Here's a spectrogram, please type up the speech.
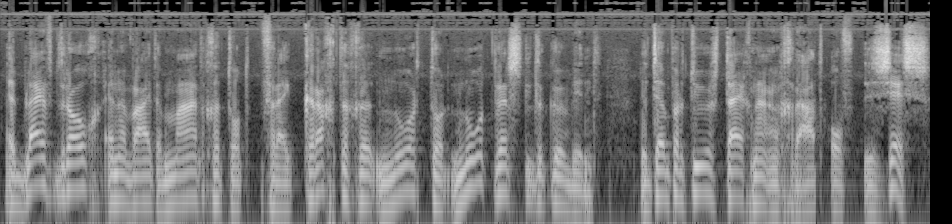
Het blijft droog en er waait een matige tot vrij krachtige noord- tot noordwestelijke wind. De temperatuur stijgt naar een graad of 6.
